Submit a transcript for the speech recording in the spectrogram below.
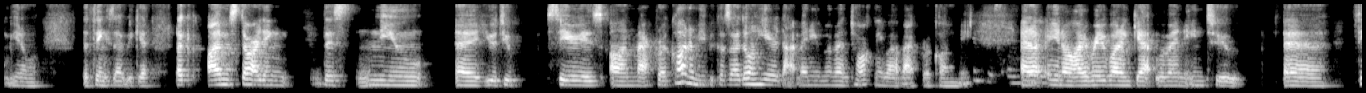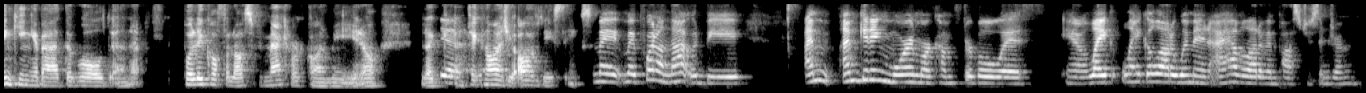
you know the things that we get. Like i'm starting this new uh, youtube series on macroeconomy because i don't hear that many women talking about macroeconomy. And you know i really want to get women into uh, thinking about the world and political philosophy macroeconomy you know like yeah. technology all of these things my my point on that would be i'm i'm getting more and more comfortable with you know, like like a lot of women, I have a lot of imposter syndrome.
